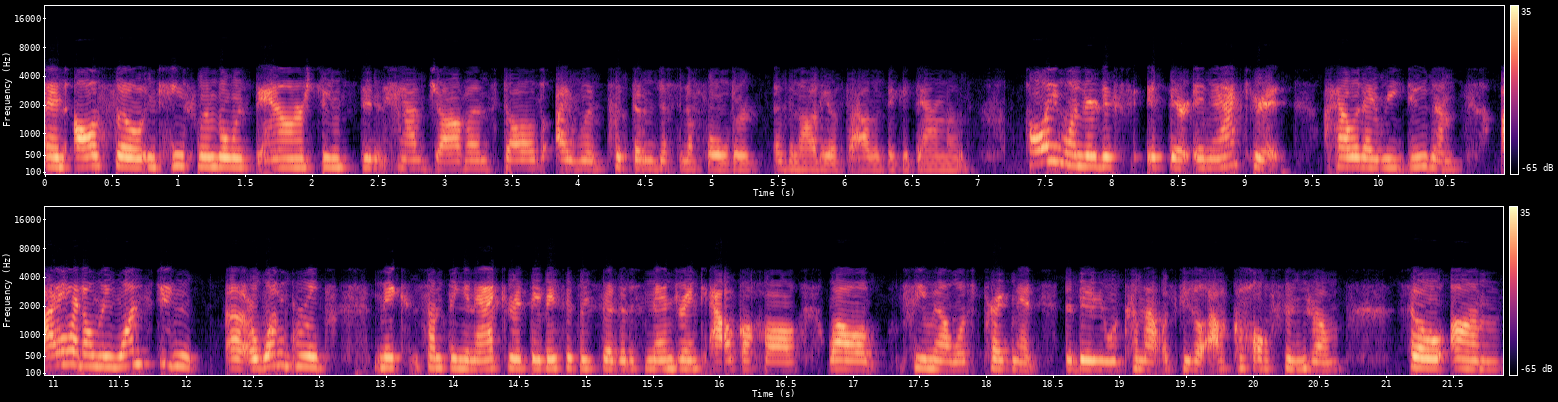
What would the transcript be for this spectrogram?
And also, in case Wimba was down or students didn't have Java installed, I would put them just in a folder as an audio file that they could download. Holly wondered if, if they're inaccurate, how would I redo them? I had only one student uh, or one group make something inaccurate. They basically said that if men drank alcohol while female was pregnant, the baby would come out with fetal alcohol syndrome. So um,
